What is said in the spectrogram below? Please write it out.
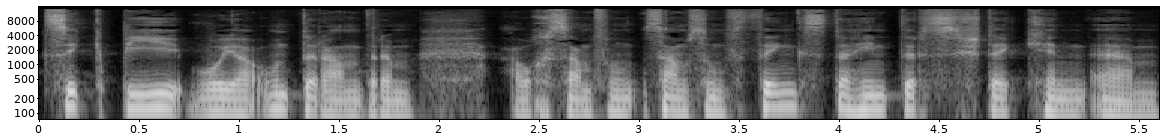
Zigbee, wo ja unter anderem auch Samsung, Samsung Things dahinter stecken, ähm,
